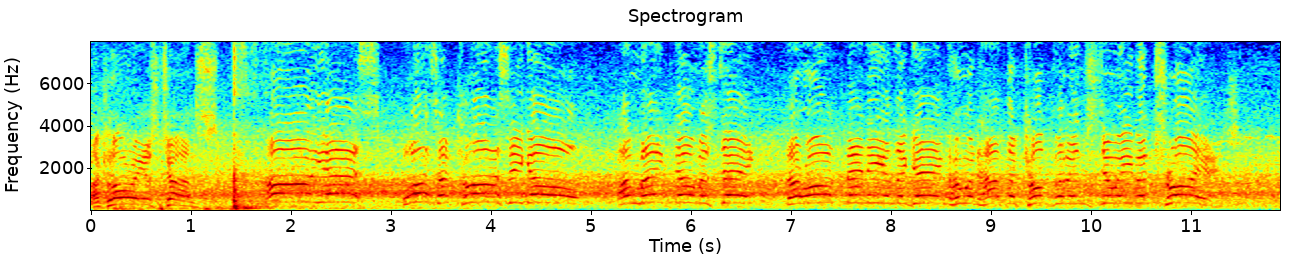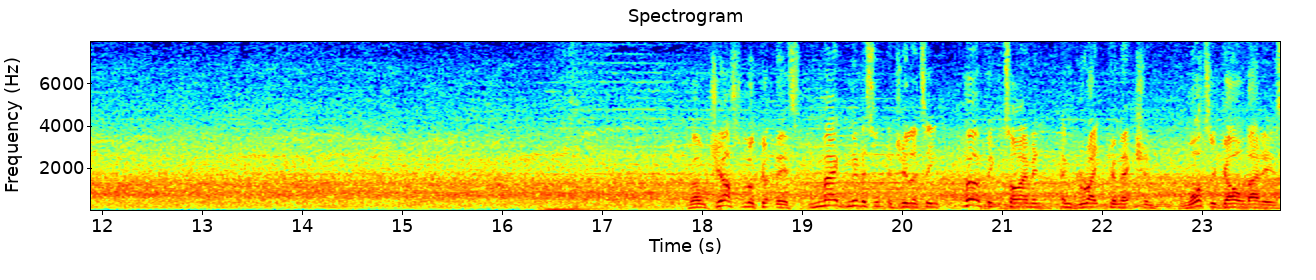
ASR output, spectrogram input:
A glorious chance. Oh, yes! What a classy goal! And make no mistake, there aren't many in the game who would have the confidence to even try it. Well, just look at this. Magnificent agility, perfect timing, and great connection. What a goal that is.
